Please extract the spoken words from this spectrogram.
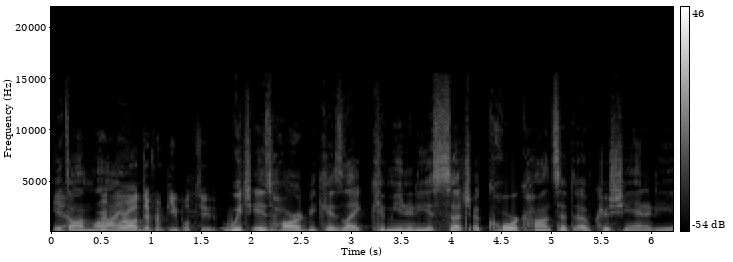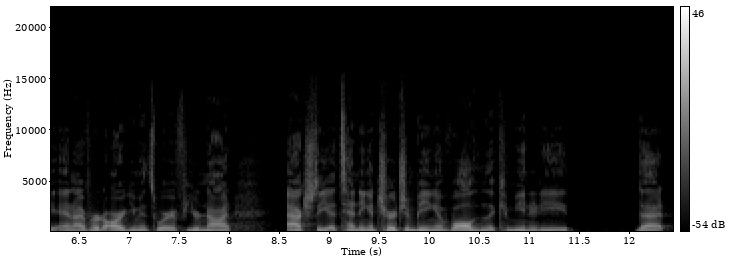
It's Yeah. We're- online. We're, all different people too. which is hard because like community is such a core concept of Christianity and I've heard arguments where if you're not actually attending a church and being involved in the community that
